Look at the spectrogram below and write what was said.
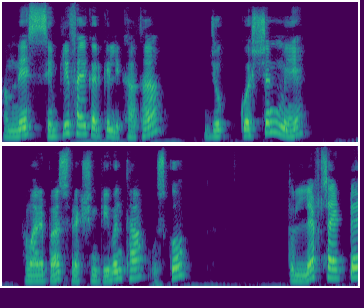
हमने सिंप्लीफाई करके लिखा था, जो क्वेश्चन में हमारे पास फ्रैक्शन गिवन था उसको। तो लेफ़्ट साइड पे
